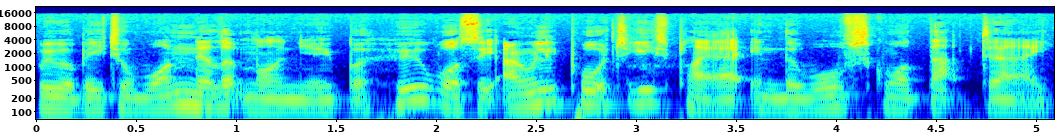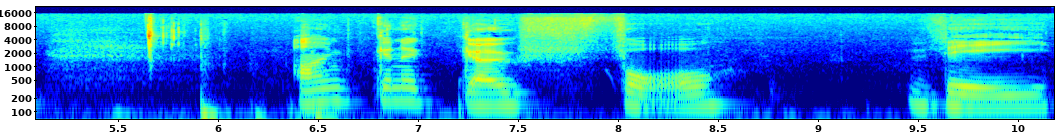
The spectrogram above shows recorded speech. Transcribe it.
we were beaten one 0 at Molineux. But who was the only Portuguese player in the Wolves squad that day? I'm gonna go for the.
